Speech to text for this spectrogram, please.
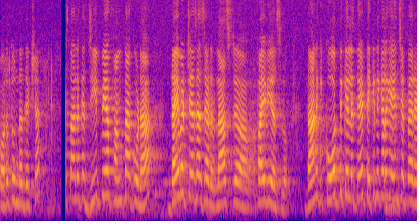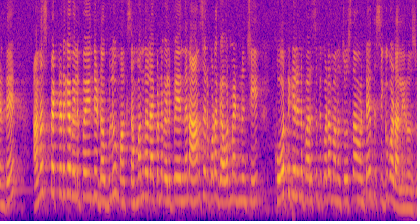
కొరత ఉంది అధ్యక్ష. తాలూకా జీపీఎఫ్ అంతా కూడా డైవర్ట్ చేసేసాడు లాస్ట్ ఫైవ్ ఇయర్స్లో దానికి కోర్టుకి వెళితే టెక్నికల్గా ఏం చెప్పారంటే అన్ఎక్స్పెక్టెడ్గా వెళ్ళిపోయింది డబ్బులు మాకు సంబంధం లేకుండా వెళ్ళిపోయిందని ఆన్సర్ కూడా గవర్నమెంట్ నుంచి కోర్టుకి వెళ్ళిన పరిస్థితి కూడా మనం చూస్తూ ఉంటే అది సిగ్గుపడాలి ఈరోజు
